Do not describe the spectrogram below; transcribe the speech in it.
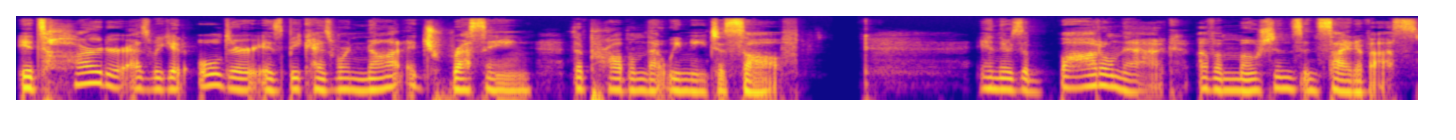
it's harder as we get older is because we're not addressing the problem that we need to solve and there's a bottleneck of emotions inside of us.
